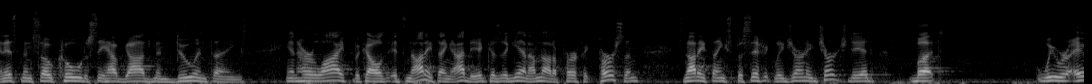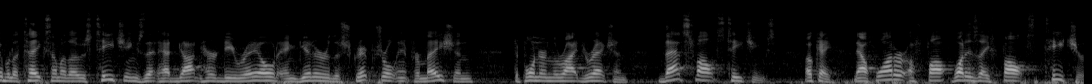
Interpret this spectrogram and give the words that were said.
And it's been so cool to see how God's been doing things in her life because it's not anything I did, because again, I'm not a perfect person. It's not anything specifically Journey Church did, but we were able to take some of those teachings that had gotten her derailed and get her the scriptural information to point her in the right direction. That's false teachings. Okay, now what, are a fa- what is a false teacher?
